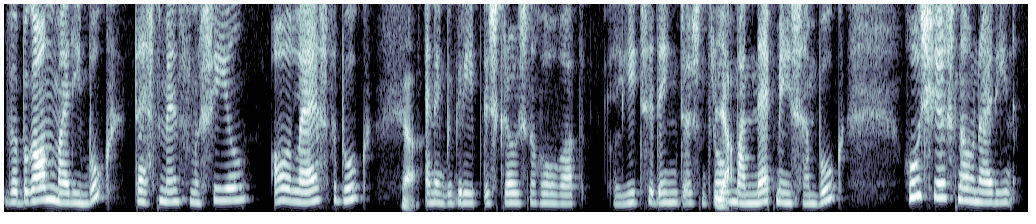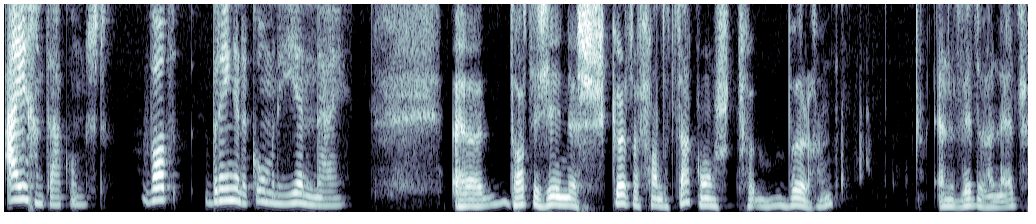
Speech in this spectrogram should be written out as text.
We begonnen met die boek, Testament van de Ziel, allerlaatste boek. Ja. En ik begreep dus kroos nog wel wat liedse dingen tussen ja. maar net meer zijn boek. Hoe is je nou naar die eigen toekomst? Wat brengen de komende jaren bij? Uh, dat is in de skutten van de toekomstburgen. En dat weten we net.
